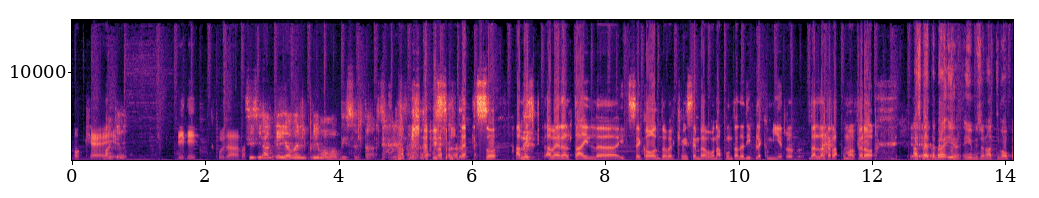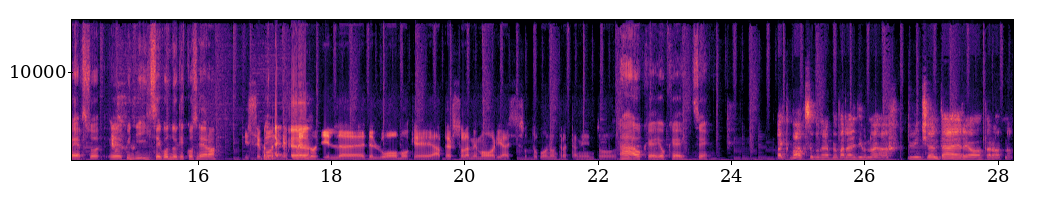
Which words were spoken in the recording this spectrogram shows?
Ok. Anche... Didi scusa. Sì, sì, anche io per il primo, ma ho visto il terzo. ho visto il terzo. A me ispirava in realtà il, il, secondo perché mi sembrava una puntata di Black Mirror dalla trama, però... Aspetta, eh... però io, io, mi sono un attimo perso. Eh, quindi il secondo che cos'era? Il secondo Black... è quello del, dell'uomo che ha perso la memoria e si sottopone a un trattamento. Ah, ok, ok, sì. Black Box potrebbe parlare di, una, di un incidente aereo, però no.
